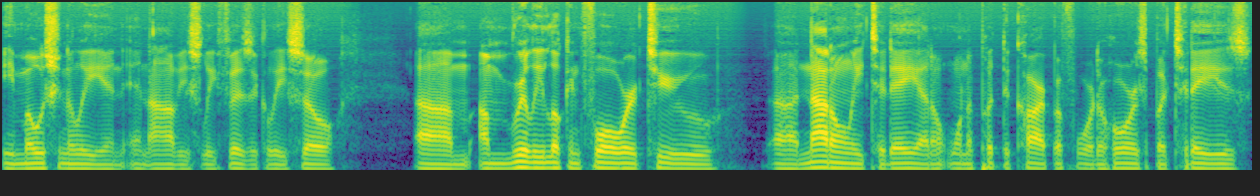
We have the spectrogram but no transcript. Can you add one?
emotionally and, and obviously physically. So um, I'm really looking forward to uh, not only today, I don't want to put the cart before the horse, but today is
